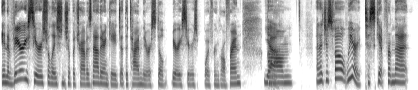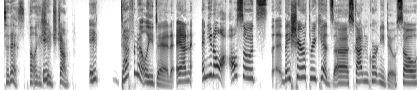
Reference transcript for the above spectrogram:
in a very serious relationship with Travis. Now they're engaged. At the time, they were still very serious boyfriend girlfriend. Yeah. Um, and it just felt weird to skip from that to this. Felt like a It- huge jump. It definitely did. And and you know, also it's they share three kids. Uh Scott and Kourtney do. So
